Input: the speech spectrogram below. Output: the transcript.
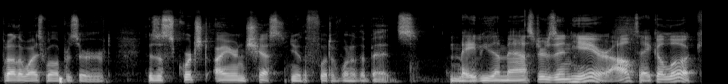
but otherwise well preserved. There's a scorched iron chest near the foot of one of the beds. Maybe the master's in here. I'll take a look.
